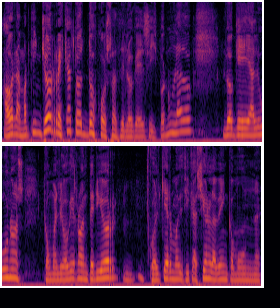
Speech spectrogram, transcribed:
Ahora, Martín, yo rescato dos cosas de lo que decís. Por un lado, lo que algunos como el gobierno anterior, cualquier modificación la ven como un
